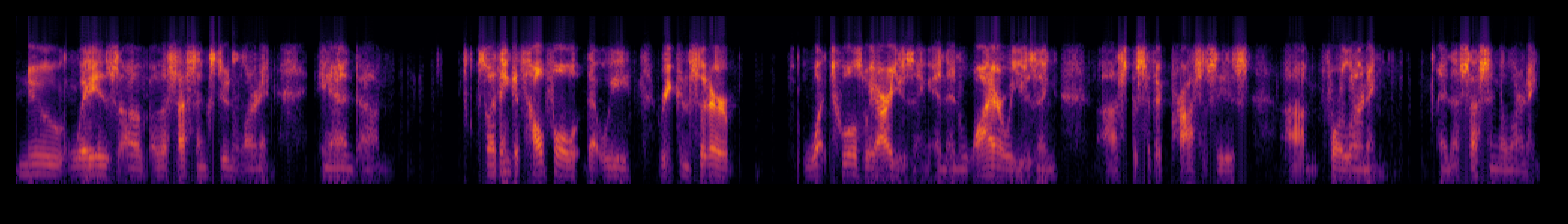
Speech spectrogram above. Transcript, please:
new ways of, of assessing student learning. And um, so I think it's helpful that we reconsider what tools we are using and, and why are we using uh, specific processes um, for learning and assessing the learning.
